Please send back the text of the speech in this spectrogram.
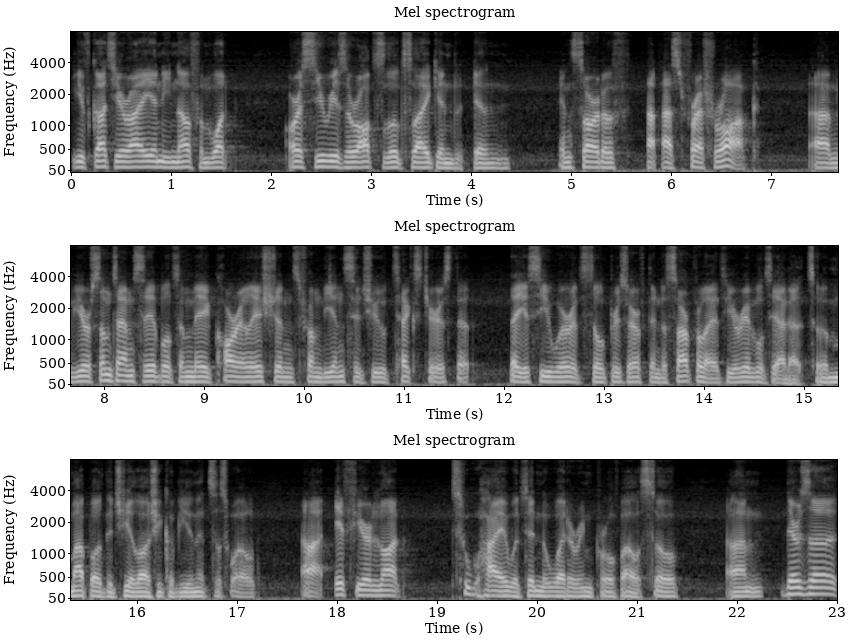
you've got your eye in enough on what our series of rocks looks like in in in sort of as fresh rock. Um, you're sometimes able to make correlations from the in situ textures that that you see where it's still preserved in the saprolite, you're able to, uh, to map out the geological units as well. Uh, if you're not too high within the weathering profile. So um, there's a,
